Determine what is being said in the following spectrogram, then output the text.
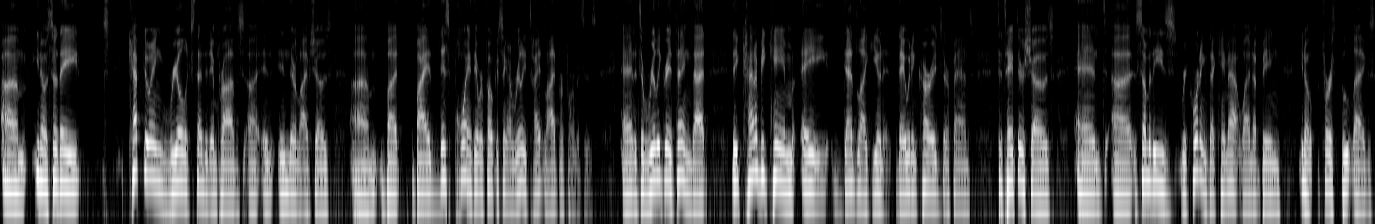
um, you know, so they st- kept doing real extended improvs uh, in, in their live shows. Um, but by this point, they were focusing on really tight live performances. And it's a really great thing that they kind of became a dead like unit. They would encourage their fans to tape their shows. And uh, some of these recordings that came out wind up being, you know, first bootlegs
